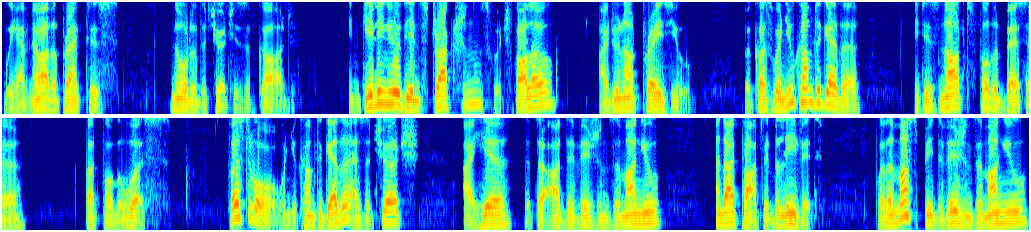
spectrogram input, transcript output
we have no other practice, nor do the churches of God. In giving you the instructions which follow, I do not praise you, because when you come together, it is not for the better, but for the worse. First of all, when you come together as a church, I hear that there are divisions among you, and I partly believe it. For there must be divisions among you,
